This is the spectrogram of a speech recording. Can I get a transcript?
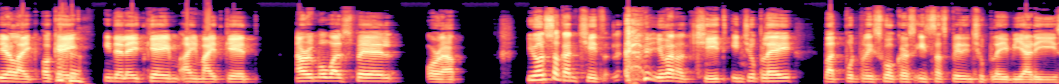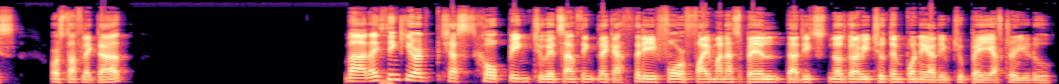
You're like, okay, Okay. In the late game I might get a removal spell or a you also can cheat you cannot cheat into play, but put planeswalkers instant speed into play VREs or stuff like that. But I think you're just hoping to get something like a 3, 4, 5 mana spell that it's not gonna be too tempo negative to pay after you do.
